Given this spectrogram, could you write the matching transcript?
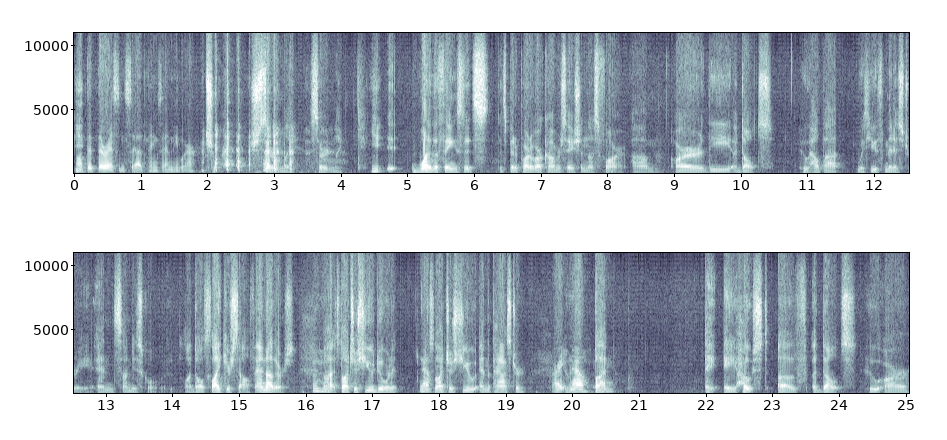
not that there isn't sad things anywhere. Sure, certainly, certainly. You, it, one of the things that's that's been a part of our conversation thus far um, are the adults who help out with youth ministry and Sunday school. Adults like yourself and others. Uh, it's not just you doing it. No. It's not just you and the pastor. Right? doing it, No. But a, a host of adults who are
